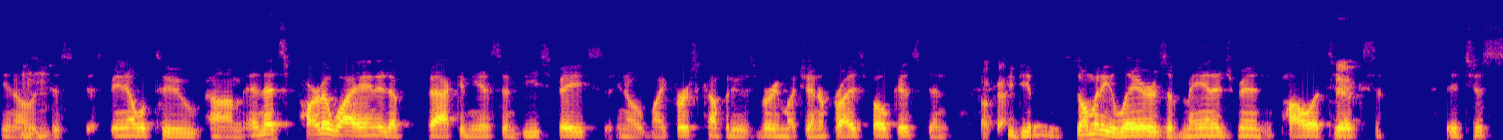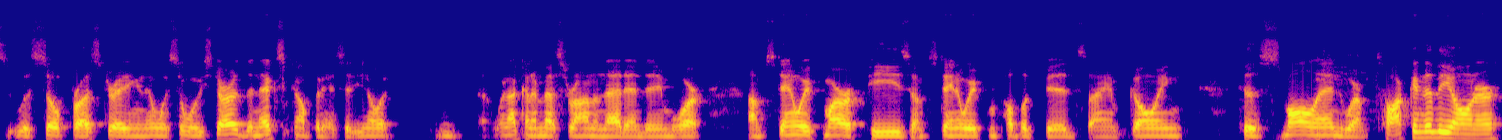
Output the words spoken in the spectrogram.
You know, Mhm. just just being able to, um, and that's part of why I ended up back in the SMB space. You know, my first company was very much enterprise focused, and Okay. you're dealing with so many layers of management and politics. It just was so frustrating. And then when, so when we started the next company, I said, you know what, we're not going to mess around on that end anymore. I'm staying away from RFPs. I'm staying away from public bids. I am going to the small end where I'm talking to the owner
